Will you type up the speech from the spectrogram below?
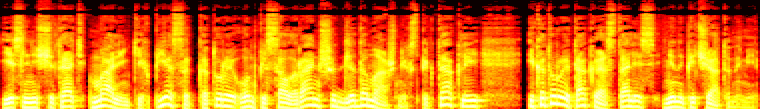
если не считать маленьких пьесок, которые он писал раньше для домашних спектаклей и которые так и остались ненапечатанными.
